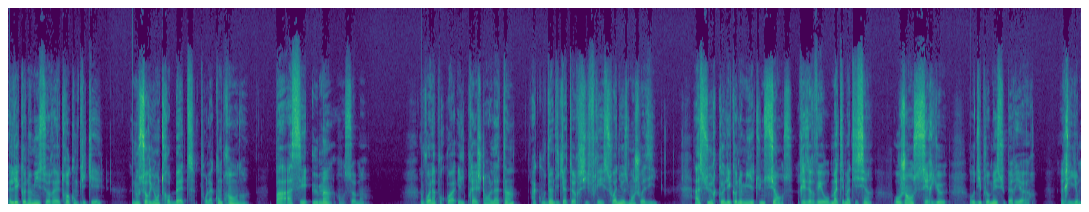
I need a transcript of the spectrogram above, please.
L'économie serait trop compliquée, nous serions trop bêtes pour la comprendre, pas assez humains en somme. Voilà pourquoi ils prêchent en latin, à coups d'indicateurs chiffrés soigneusement choisis, assurent que l'économie est une science réservée aux mathématiciens, aux gens sérieux, aux diplômés supérieurs. Rions.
